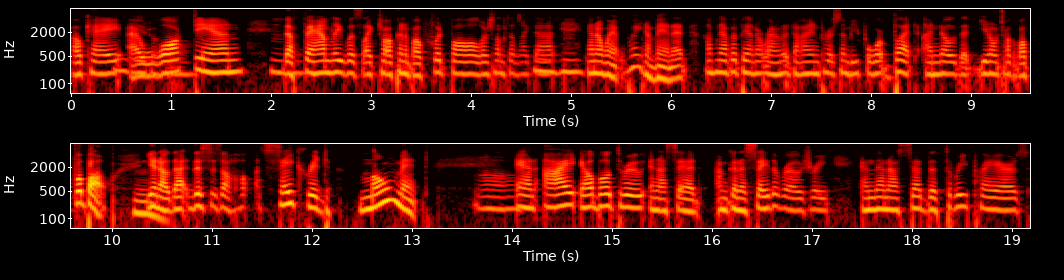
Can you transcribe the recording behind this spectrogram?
Oh, okay, I walked in. The mm-hmm. family was like talking about football or something like that. Mm-hmm. And I went, wait a minute, I've never been around a dying person before, but I know that you don't talk about football. Hmm. You know, that this is a, a sacred moment. Oh. And I elbowed through and I said, I'm going to say the rosary. And then I said the three prayers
